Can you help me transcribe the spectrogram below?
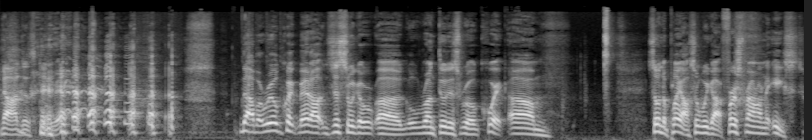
no, I'm just kidding, no, but real quick, man, I'll, just so we can uh, run through this real quick. Um, so in the playoffs, so we got first round on the East.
